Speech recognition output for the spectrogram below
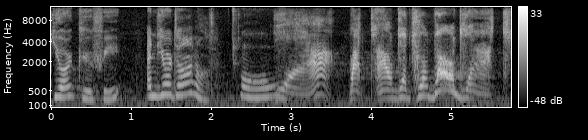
you're Goofy and you're Donald. Oh. Yeah, but how did you know that?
